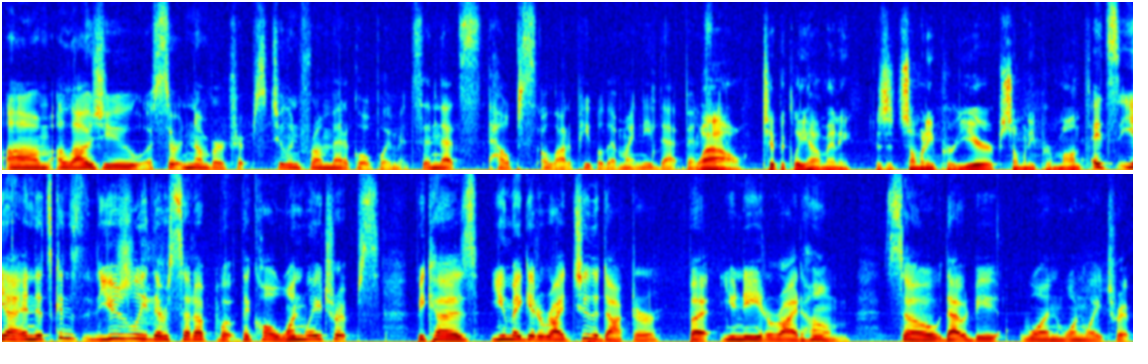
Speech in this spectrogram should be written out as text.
um, allows you a certain number of trips to and from medical appointments, and that helps a lot of people that might need that benefit. Wow. Typically, how many? Is it so many per year, so many per month? It's yeah, and it's cons- usually they're set up what they call one-way trips because you may get a ride to the doctor but you need a ride home. So that would be one one way trip.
